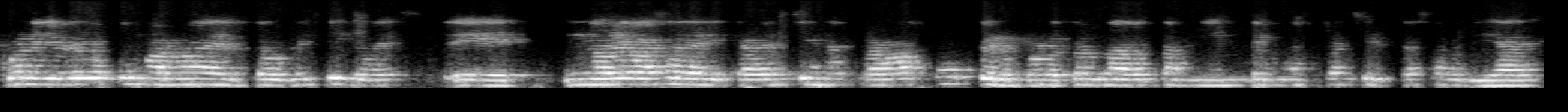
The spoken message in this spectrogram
bueno, yo creo que un arma del doble lo es eh, no le vas a dedicar el 100 al trabajo, pero por otro lado también demuestra ciertas habilidades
